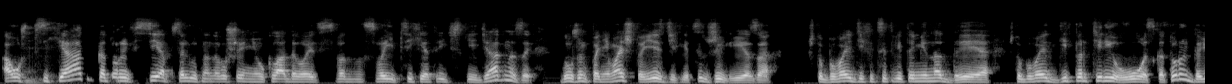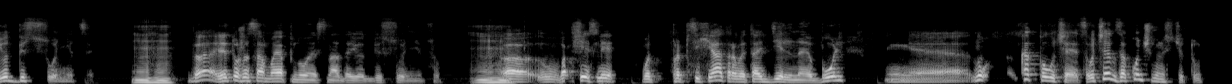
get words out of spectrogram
А уж психиатр, который все абсолютно нарушения укладывает в свои психиатрические диагнозы, должен понимать, что есть дефицит железа, что бывает дефицит витамина D, что бывает гипертиреоз, который дает бессонницы. Угу. Да, или то же самое апноэ сна дает бессонницу. Угу. Вообще, если вот про психиатров это отдельная боль, э, ну, как получается? Вот человек закончил институт,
